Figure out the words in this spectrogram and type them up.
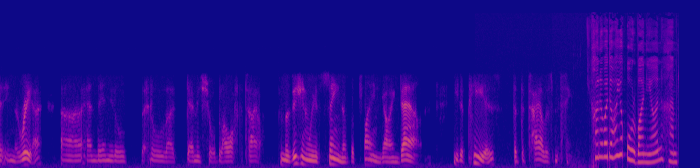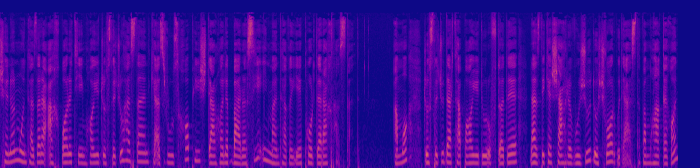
in the rear, uh, and then it'll it'll uh, damage or blow off the tail. From the vision we've seen of the plane going down, it appears that the tail is missing. خانواده های قربانیان همچنان منتظر اخبار تیم های جستجو هستند که از روزها پیش در حال بررسی این منطقه پردرخت هستند. اما جستجو در تپه های دور افتاده نزدیک شهر وجود دشوار بوده است و محققان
